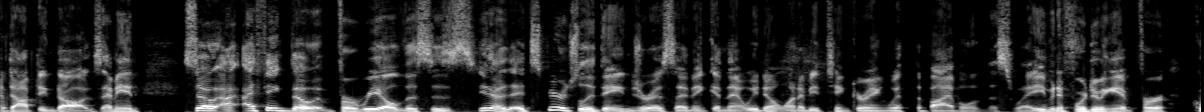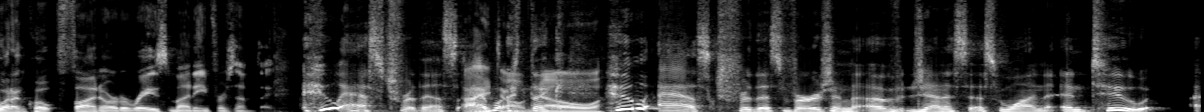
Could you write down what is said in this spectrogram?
adopting dogs. I mean, so I, I, think though, for real, this is, you know, it's spiritually dangerous, I think, in that we don't want to be tinkering with the Bible in this way, even if we're doing it for quote unquote fun or to raise money for something. Who asked for this? I, I don't know. Who asked for this version of Genesis 1 and 2? Uh,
